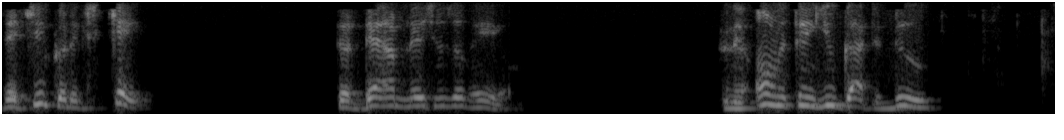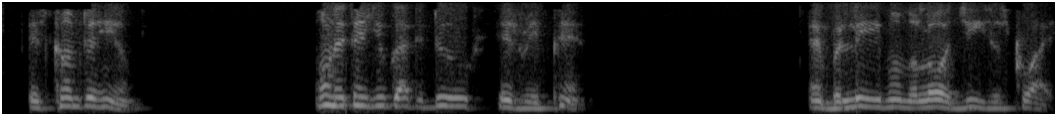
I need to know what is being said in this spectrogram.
that you could escape the damnations of hell. And the only thing you got to do is come to him. Only thing you got to do is repent and believe on the Lord Jesus Christ.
